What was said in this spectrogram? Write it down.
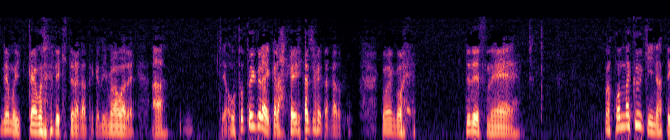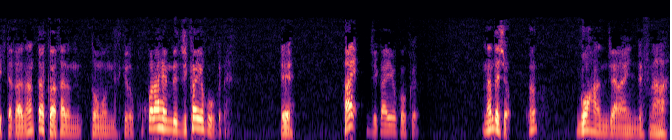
でも一回も出てきてなかったけど、今まで。あ、じゃ一昨日ぐらいから入り始めたから。ごめんごめん。でですね、まあ、こんな空気になってきたからなんとなくわかると思うんですけど、ここら辺で次回予告です。ええ。はい、次回予告。なんでしょうん？ご飯じゃないんですな。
